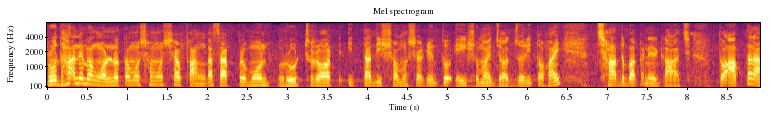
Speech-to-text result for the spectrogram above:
প্রধান এবং অন্যতম সমস্যা ফাঙ্গাস আক্রমণ, রুট রট ইত্যাদি সমস্যা কিন্তু এই সময় জর্জরিত হয় ছাদ বাগানের গাছ। তো আপনারা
